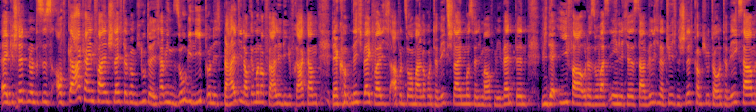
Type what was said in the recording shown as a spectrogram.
äh, geschnitten und es ist auf gar keinen Fall ein schlechter Computer. Ich habe ihn so geliebt und ich behalte ihn auch immer noch für alle, die gefragt haben. Der kommt nicht weg, weil ich ab und zu auch mal noch unterwegs schneiden muss, wenn ich mal auf einem Event bin, wie der IFA oder sowas ähnliches. Da will ich natürlich einen Schnittcomputer unterwegs haben,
